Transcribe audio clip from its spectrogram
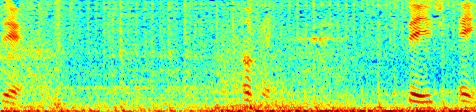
There. Okay. Stage 8.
